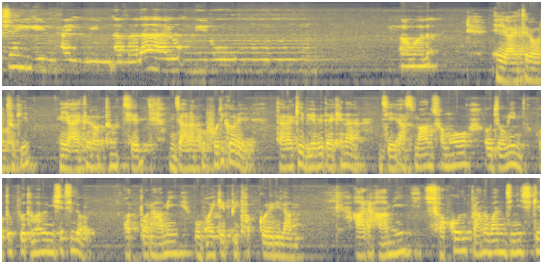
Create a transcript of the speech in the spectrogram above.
شيء حي أفلا يؤمنون أولا এই আয়াতের অর্থ কি এই আয়াতের অর্থ হচ্ছে যারা কুফরি করে তারা কি ভেবে দেখে না যে আসমান সমূহ ও জমিন ওতপ্রোতভাবে মিশেছিল? অতঃপর আমি উভয়কে পৃথক করে দিলাম। আর আমি সকল প্রাণবান জিনিসকে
